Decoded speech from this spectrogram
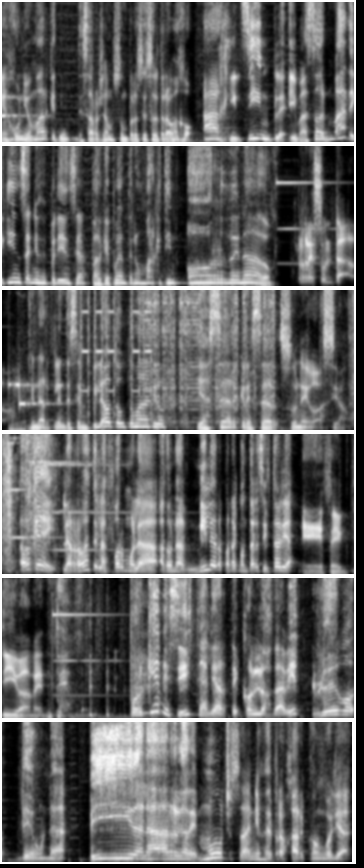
En Junio Marketing desarrollamos un proceso de trabajo ágil, simple y basado en más de 15 años de experiencia para que puedan tener un marketing ordenado resultado. Generar clientes en piloto automático y hacer crecer su negocio. Ok, ¿le robaste la fórmula a Donald Miller para contar esa historia? Efectivamente. ¿Por qué decidiste aliarte con los David luego de una vida larga de muchos años de trabajar con Goliath?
